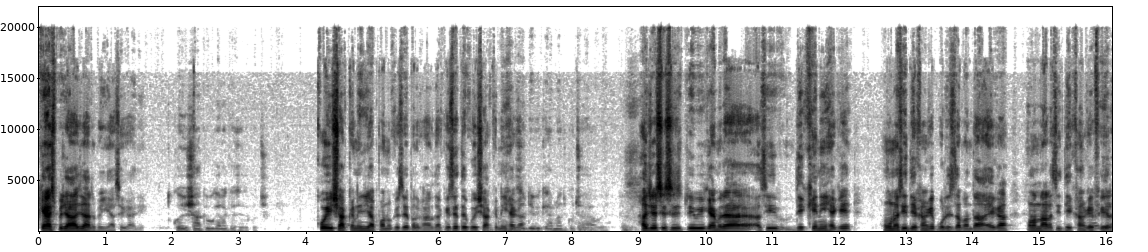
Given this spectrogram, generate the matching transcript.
ਕੈਸ਼ 50000 ਰੁਪਈਆ ਸੀਗਾ ਜੀ। ਕੋਈ ਸ਼ੱਕ ਵਗੈਰਾ ਕਿਸੇ ਦੇ ਕੁਝ ਕੋਈ ਸ਼ੱਕ ਨਹੀਂ ਜੀ ਆਪਾਂ ਨੂੰ ਕਿਸੇ ਪ੍ਰਕਾਰ ਦਾ ਕਿਸੇ ਤੇ ਕੋਈ ਸ਼ੱਕ ਨਹੀਂ ਹੈਗਾ। ਸੀਸੀਟੀਵੀ ਕੈਮਰਾ 'ਚ ਕੁਝ ਆਇਆ ਹੋਵੇ? ਹਜੇ ਸੀਸੀਟੀਵੀ ਕੈਮਰਾ ਅਸੀਂ ਦੇਖੇ ਨਹੀਂ ਹੈਗੇ। ਹੁਣ ਅਸੀਂ ਦੇਖਾਂਗੇ ਪੁਲਿਸ ਦਾ ਬੰਦਾ ਆਏਗਾ ਉਹਨਾਂ ਨਾਲ ਅਸੀਂ ਦੇਖਾਂਗੇ ਫਿਰ।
